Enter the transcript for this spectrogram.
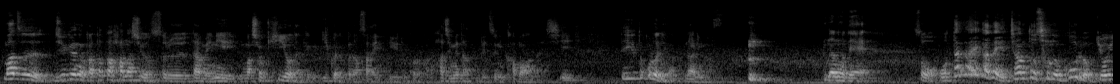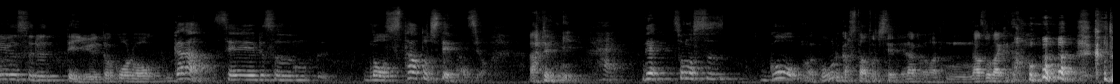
まず従業員の方と話をするために、まあ、初期費用だけいくらくださいっていうところから始めたって別に構わないしっていうところにはなります。なのでそうお互いがねちゃんとそのゴールを共有するっていうところがセールスのスタート地点なんですよ。ある意味。はい。でそのすゴー,、まあ、ゴールかスタート地点ってなんか謎だけど 言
